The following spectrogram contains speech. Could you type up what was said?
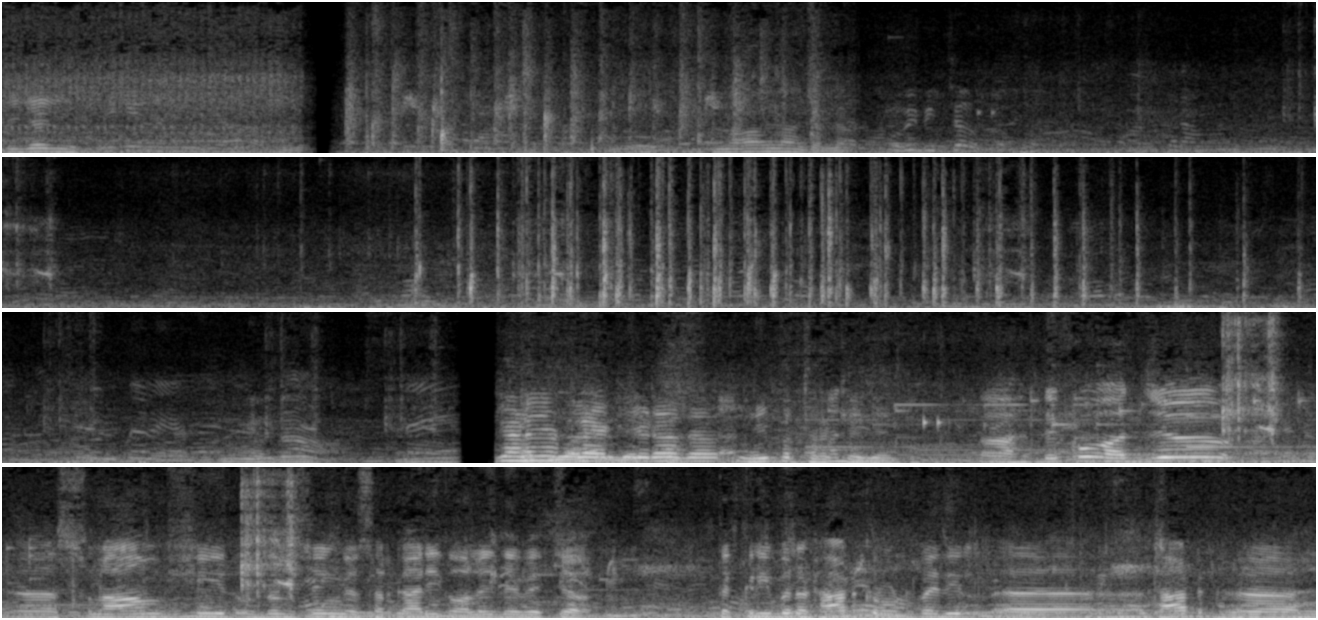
ਠੀਕ ਹੈ ਜੀ। ਨਾਲ ਨਾਲ ਚੱਲ। ਜਾਣੇ ਦਾ ਟਰੈਕ ਜਿਹੜਾ ਦਾ ਨੀ ਪੱਥਰ ਰੱਖੇ ਗਏ। ਦੇਖੋ ਅੱਜ ਸੁਨਾਮ ਸ਼ਹੀਦ ਉਦਮ ਸਿੰਘ ਸਰਕਾਰੀ ਕਾਲਜ ਦੇ ਵਿੱਚ ਤਕਰੀਬਨ 68 ਕਰੋੜ ਰੁਪਏ ਦੀ ਅਹ 68 ਅਹ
